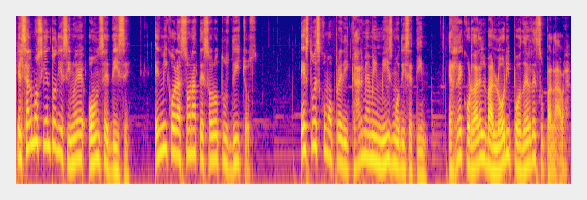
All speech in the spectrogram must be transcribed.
El Salmo 119, 11 dice, En mi corazón atesoro tus dichos. Esto es como predicarme a mí mismo, dice Tim. Es recordar el valor y poder de su palabra.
